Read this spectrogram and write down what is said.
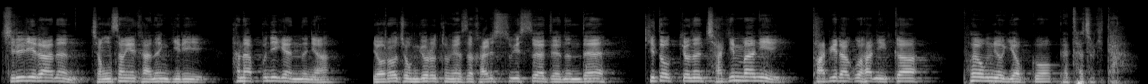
진리라는 정상에 가는 길이 하나뿐이겠느냐. 여러 종교를 통해서 갈 수 있어야 되는데 기독교는 자기만이 답이라고 하니까 포용력이 없고 배타적이다.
